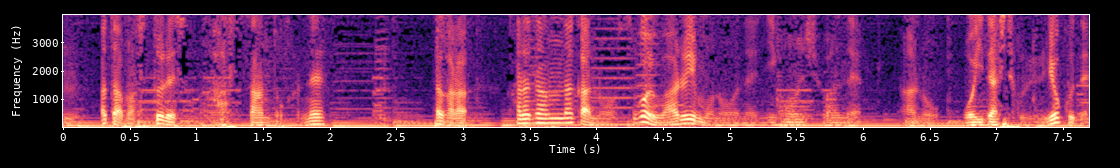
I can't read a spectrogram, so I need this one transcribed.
うん、あとはまストレスの発散とかね、だから体の中のすごい悪いものをね、日本酒はね、あの、追い出してくれる。よくね、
